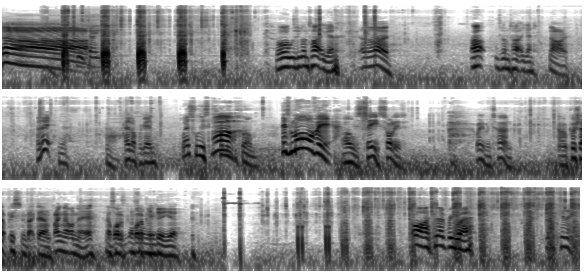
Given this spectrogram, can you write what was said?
Ah, Oh, has it gone tight again? I don't know. Oh, it's gone tight again. No. Is it? Yeah. Oh, head off again. Where's all this What? coming from? There's more of it. Oh, See, solid. Ah, won't even turn. I'm gonna push that piston back down. Bang that on there. that's, what, that's what I'm to do, yeah. Oh, it's everywhere. Back in it.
